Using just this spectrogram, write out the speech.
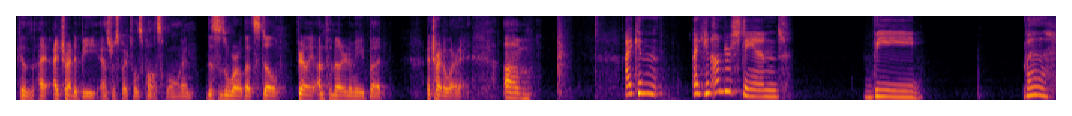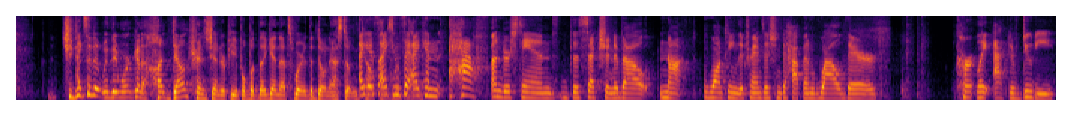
Because I, I try to be as respectful as possible, and this is a world that's still fairly unfamiliar to me, but I try to learn it. Um, I can I can understand the well, She did say that they weren't going to hunt down transgender people, but again, that's where the don't ask, don't I tell. guess I can say I can half understand the section about not wanting the transition to happen while they're currently active duty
